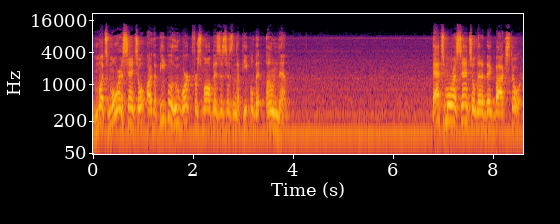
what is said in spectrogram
What's more essential are the people who work for small businesses and the people that own them. That's more essential than a big box store.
